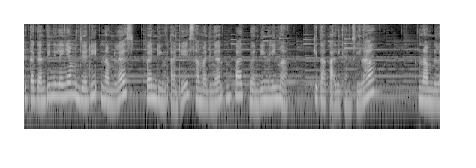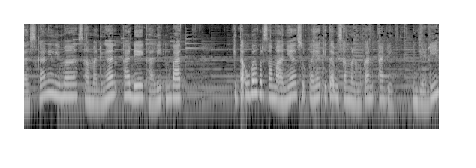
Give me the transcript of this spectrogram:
kita ganti nilainya menjadi 16 banding AD sama dengan 4 banding 5. Kita kalikan silang. 16 kali 5 sama dengan AD kali 4 kita ubah persamaannya supaya kita bisa menemukan AD menjadi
